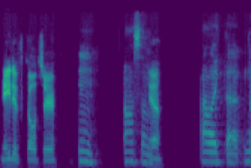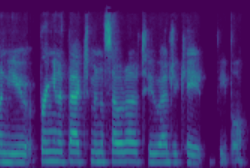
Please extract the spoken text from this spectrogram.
native culture. Awesome. Yeah. I like that. And then you bringing it back to Minnesota to educate people.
